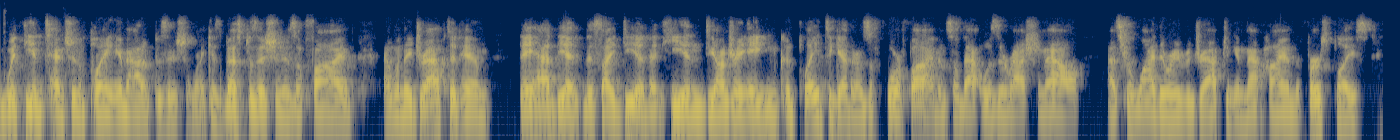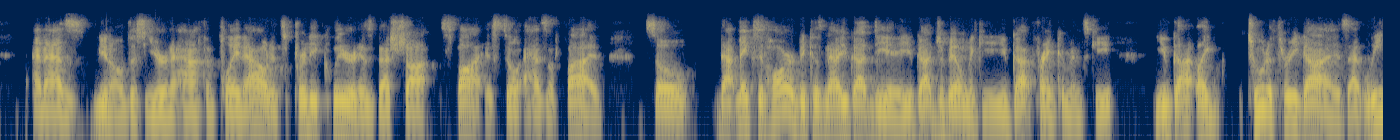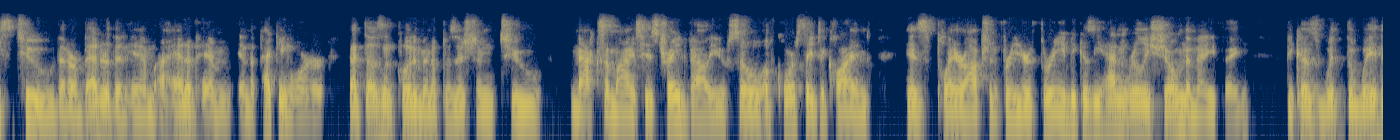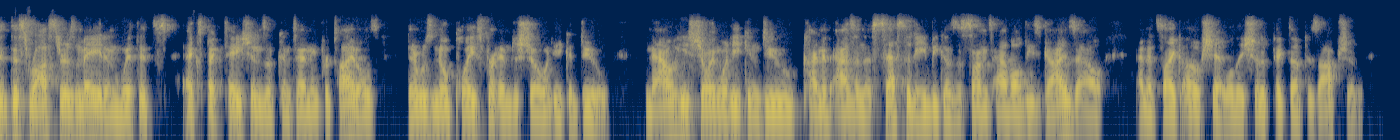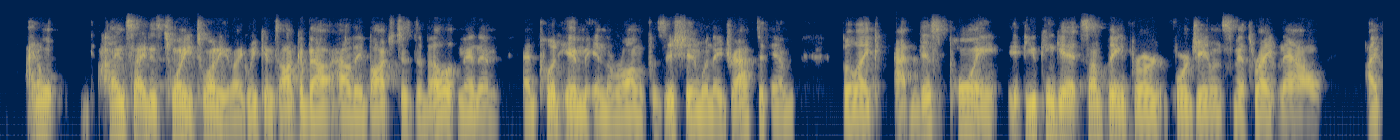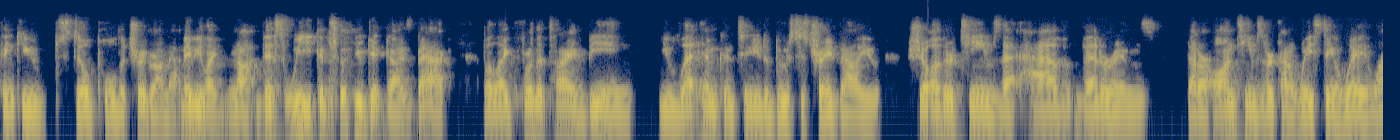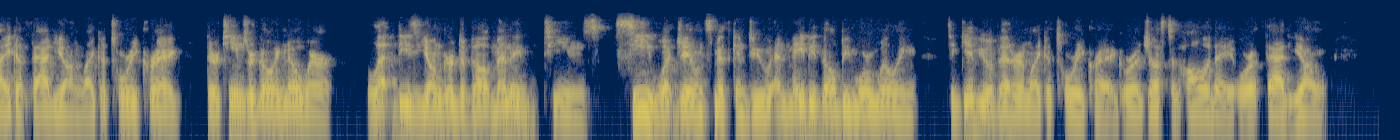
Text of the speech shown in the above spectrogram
with the intention of playing him out of position. Like his best position is a five. And when they drafted him, they had the this idea that he and DeAndre Ayton could play together as a four five, and so that was their rationale as for why they were even drafting him that high in the first place. And as you know, this year and a half have played out, it's pretty clear his best shot spot is still as a five. So that makes it hard because now you've got Da, you've got JaVale McGee, you've got Frank Kaminsky, you've got like two to three guys, at least two that are better than him ahead of him in the pecking order. That doesn't put him in a position to maximize his trade value. So, of course, they declined his player option for year three because he hadn't really shown them anything. Because with the way that this roster is made and with its expectations of contending for titles, there was no place for him to show what he could do. Now he's showing what he can do kind of as a necessity because the Suns have all these guys out. And it's like, oh shit, well, they should have picked up his option. I don't hindsight is 2020. Like we can talk about how they botched his development and and put him in the wrong position when they drafted him. But like at this point, if you can get something for for Jalen Smith right now, I think you still pull the trigger on that. Maybe like not this week until you get guys back, but like for the time being, you let him continue to boost his trade value, show other teams that have veterans that are on teams that are kind of wasting away, like a Thad Young, like a Torrey Craig. Their teams are going nowhere let these younger developmental teams see what Jalen Smith can do, and maybe they'll be more willing to give you a veteran like a Torrey Craig or a Justin Holiday or a Thad Young.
